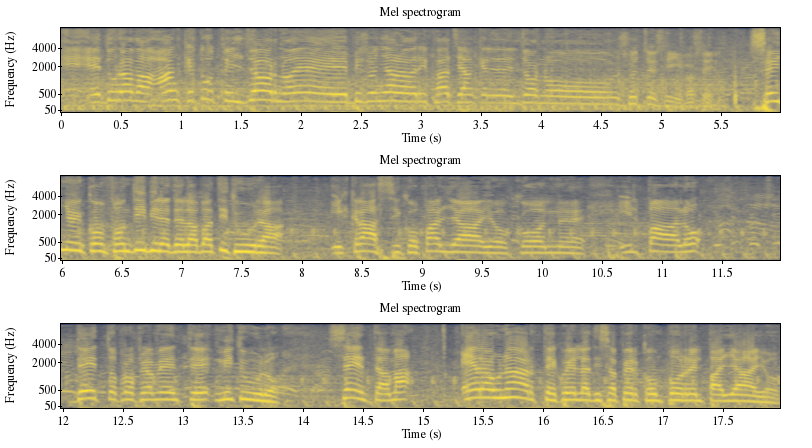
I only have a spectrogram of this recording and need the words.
e- e durava anche tutto il giorno e bisognava rifarci anche il giorno successivo, sì. Segno inconfondibile della battitura, il classico pagliaio con il palo, detto propriamente mitulo. Senta, ma era un'arte quella di saper comporre il pagliaio?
